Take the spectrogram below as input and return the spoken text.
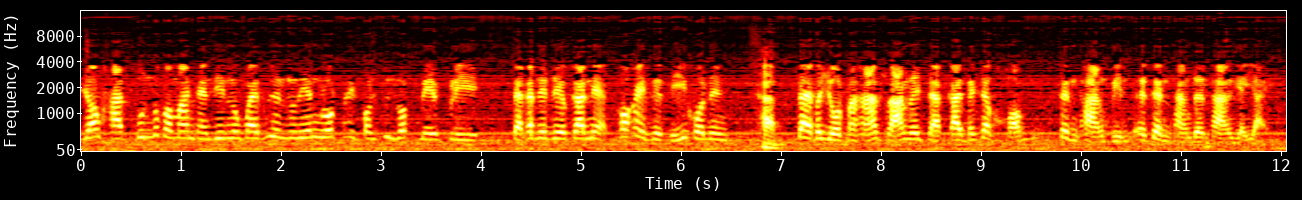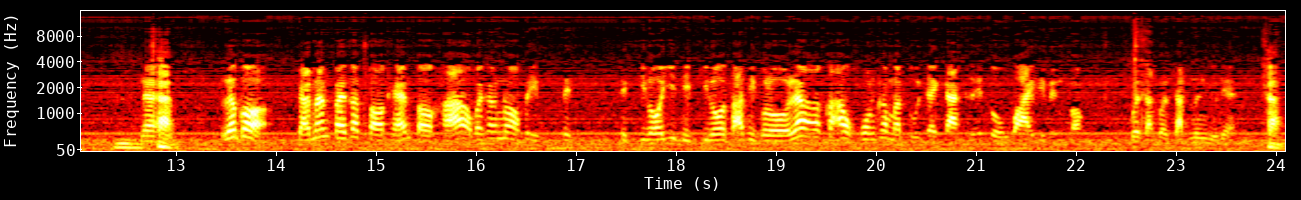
ยอมขาดทุนก็ประมาณแผ่นดินลงไปเพื่อเลี้ยงรถให้คนขึ้นรถเมล์ฟรี แต่กันเดียวกันเนี่ยก็ให้เศรษฐีคนหนึ่งครับ ได้ประโยชน์มหาศาลเลยจากการเป็นเจ้าของเส้นทางบินเอ่อเส้นทางเดินทางใหญ่อืมนะครับๆแล้วก็จากนั้นไปก็ต่อแขนต่อขาออกไปข้างนอกไปอีกสิบ สิบกิโลยี่สิบกิโลสามสิบกิโล แล้วก็เอาคนเข้ามาสู่ใจกลางคือไอ้ตัววายที่เป็นของบริษัทบริษัทหนึ่งอยู่เนี่ยครับ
